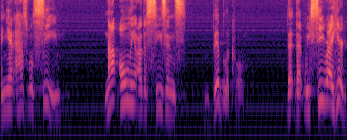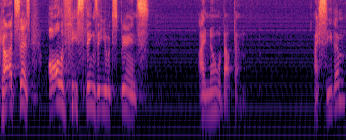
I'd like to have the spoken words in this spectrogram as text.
And yet as we'll see, not only are the seasons biblical, that, that we see right here. God says, all of these things that you experience, I know about them. I see them.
